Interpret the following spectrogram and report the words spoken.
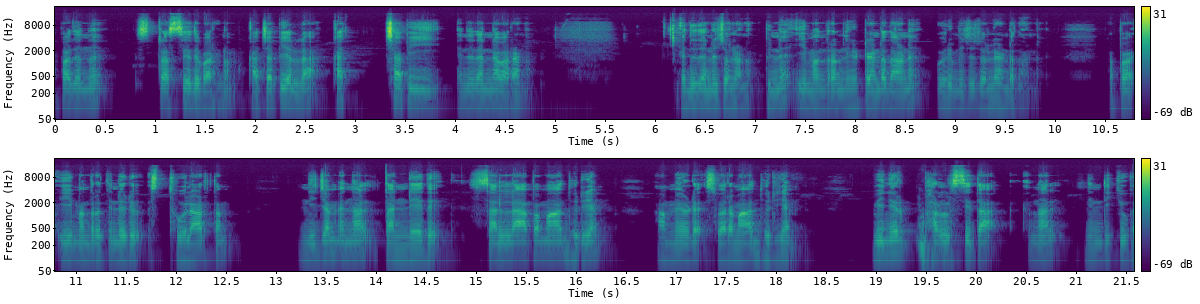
അപ്പം അതൊന്ന് സ്ട്രെസ് ചെയ്ത് പറയണം. കച്ചപ്പി അല്ല കച്ചപി എന്ന് തന്നെ പറയണം. എന്ന് തന്നെ ചൊല്ലണം. പിന്നെ ഈ മന്ത്രം നീട്ടേണ്ടതാണ് ഒരുമിച്ച് ചൊല്ലേണ്ടതാണ്. അപ്പോൾ ഈ മന്ത്രത്തിന്റെ ഒരു സ്ഥൂലാർത്ഥം നിജം എന്നാൽ തന്റേത്. സല്ലാപമാധുര്യം അമ്മയുടെ സ്വരമാധുര്യം. വിനിർഭർസിത എന്നാൽ നിന്ദിക്കുക.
